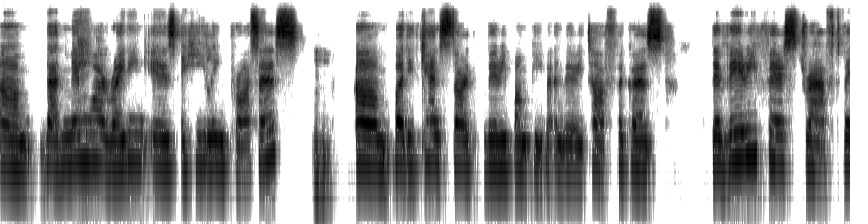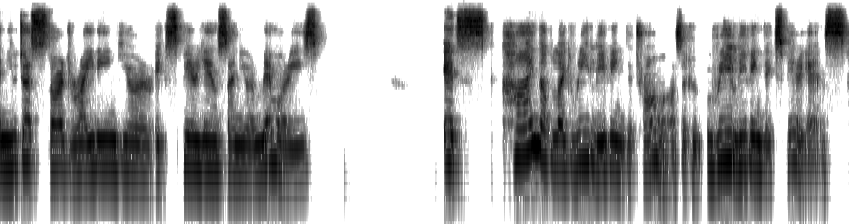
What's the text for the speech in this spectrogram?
um, that memoir writing is a healing process. Mm-hmm. Um, but it can start very bumpy and very tough because the very first draft, when you just start writing your experience and your memories, it's kind of like reliving the traumas, reliving the experience.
